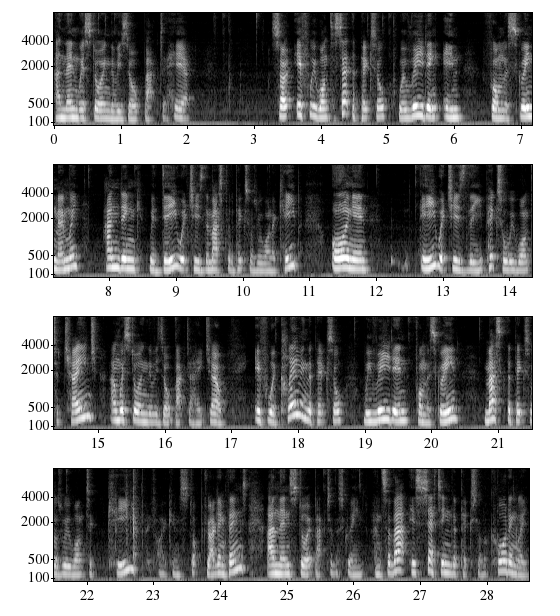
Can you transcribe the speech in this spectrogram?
and then we're storing the result back to here. So if we want to set the pixel, we're reading in from the screen memory, ANDing with D, which is the mask for the pixels we want to keep, oring in E, which is the pixel we want to change, and we're storing the result back to HL. If we're clearing the pixel, we read in from the screen, mask the pixels we want to keep, if I can stop dragging things, and then store it back to the screen. And so that is setting the pixel accordingly.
